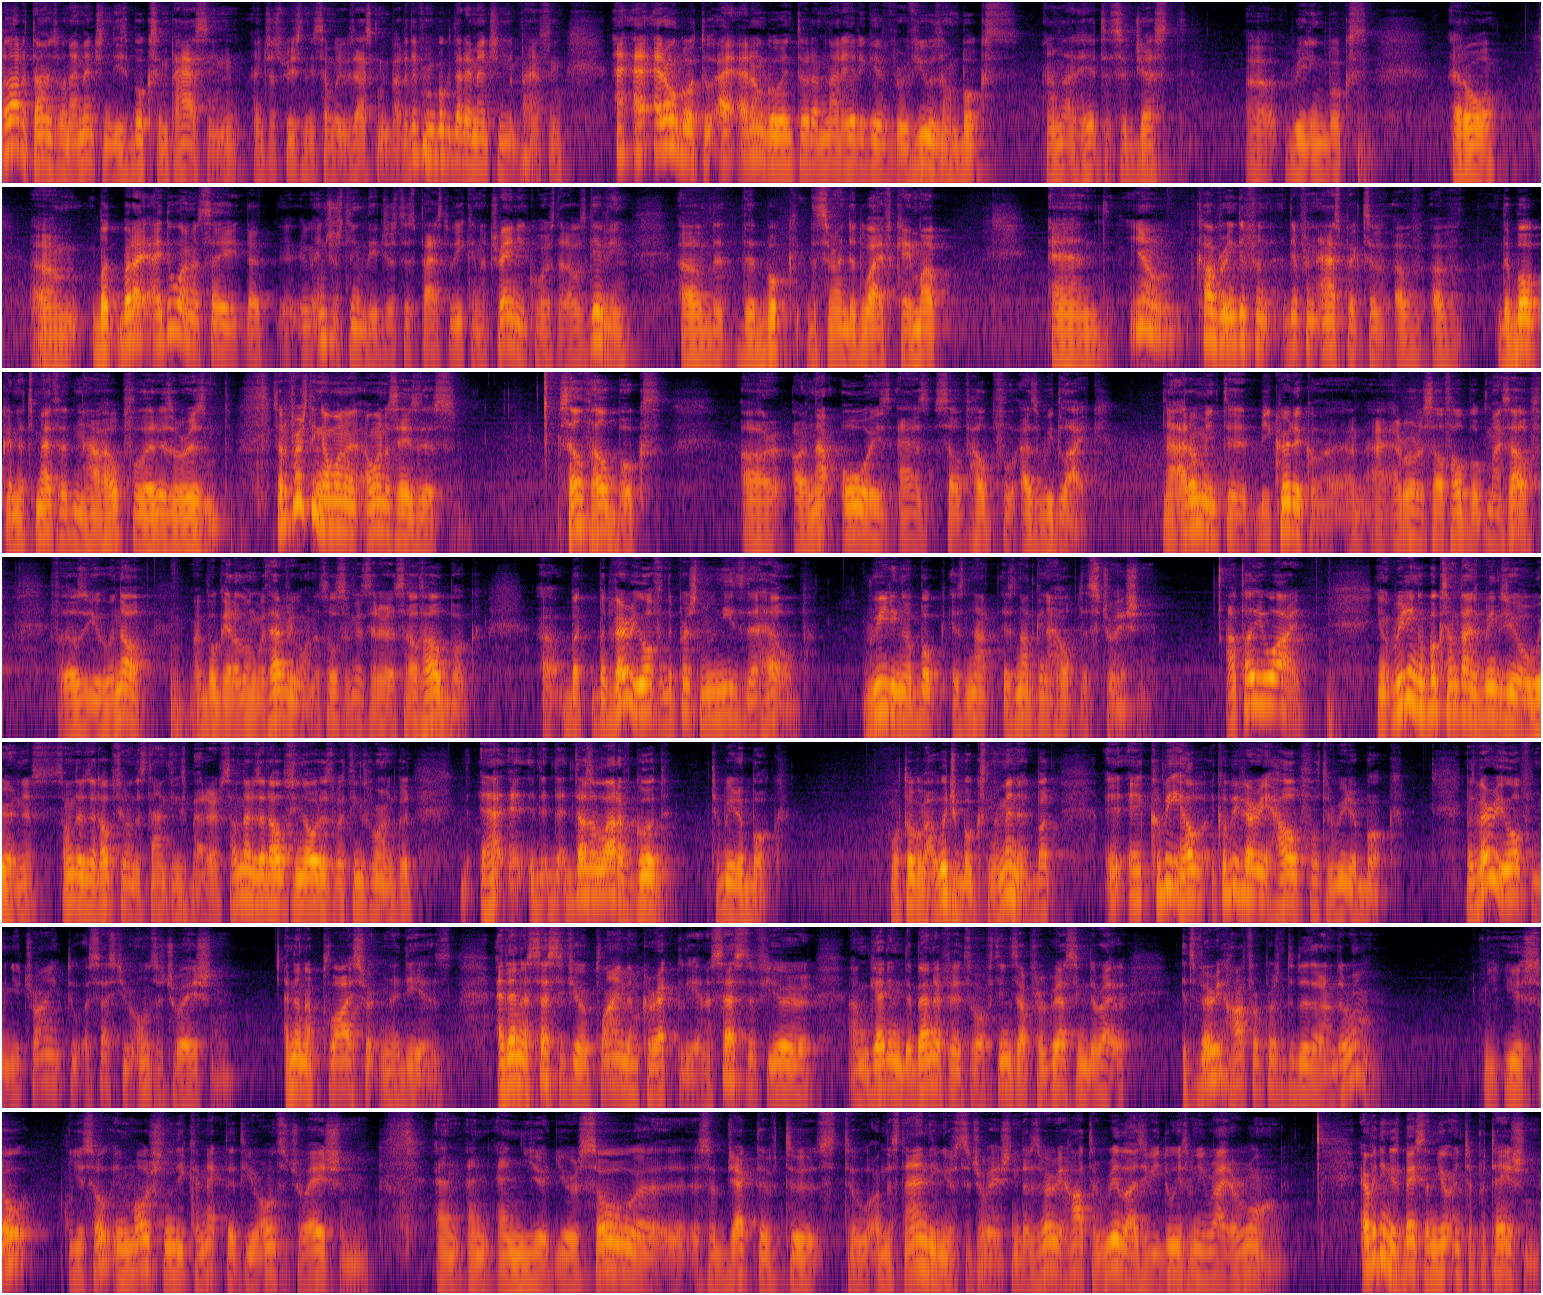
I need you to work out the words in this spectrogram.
a lot of times when I mention these books in passing, and just recently somebody was asking me about a different book that I mentioned in passing. I, I don't go to I, I, don't go into it. I'm not here to give reviews on books. I'm not here to suggest uh, reading books at all. Um, but but I, I do want to say that uh, interestingly, just this past week in a training course that I was giving, um, the, the book The Surrendered Wife came up, and you know covering different different aspects of, of, of the book and its method and how helpful it is or isn't. So the first thing I want to I want to say is this: self help books are, are not always as self helpful as we'd like. Now, I don't mean to be critical. I, I wrote a self help book myself. For those of you who know, my book Get Along with Everyone. It's also considered a self help book. Uh, but, but very often, the person who needs the help, reading a book is not, is not going to help the situation. I'll tell you why. You know, reading a book sometimes brings you awareness. Sometimes it helps you understand things better. Sometimes it helps you notice where things weren't good. It, it, it does a lot of good to read a book. We'll talk about which books in a minute, but it, it, could be help, it could be very helpful to read a book. But very often, when you're trying to assess your own situation and then apply certain ideas, and then assess if you're applying them correctly, and assess if you're um, getting the benefits or if things are progressing the right way, it's very hard for a person to do that on their own. You're so you're so emotionally connected to your own situation, and and and you, you're so uh, subjective to to understanding your situation that it's very hard to realize if you're doing something right or wrong. Everything is based on your interpretation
